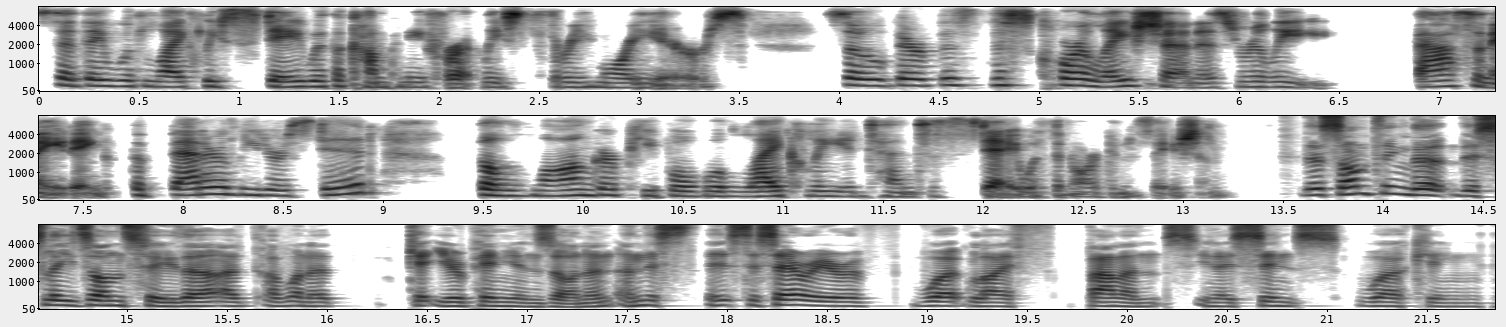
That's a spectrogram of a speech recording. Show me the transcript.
said they would likely stay with the company for at least three more years. So there, this, this correlation is really fascinating. The better leaders did, the longer people will likely intend to stay with an organization. There's something that this leads on to that I, I want to get your opinions on, and, and this it's this area of work-life balance. You know, since working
